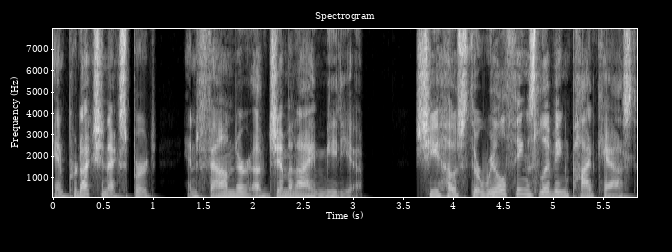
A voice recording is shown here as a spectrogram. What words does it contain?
and production expert and founder of Gemini Media. She hosts the Real Things Living podcast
